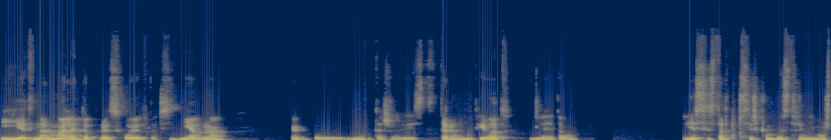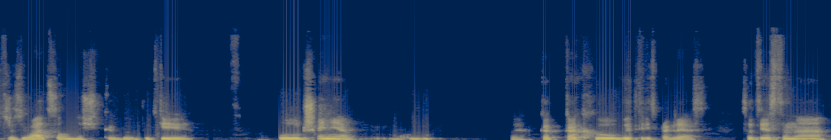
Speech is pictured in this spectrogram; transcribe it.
И это нормально, это происходит повседневно. Как бы, ну, даже есть термин пивот для этого. Если стартап слишком быстро не может развиваться, он ищет как бы пути улучшения, как, как убыстрить прогресс. Соответственно,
